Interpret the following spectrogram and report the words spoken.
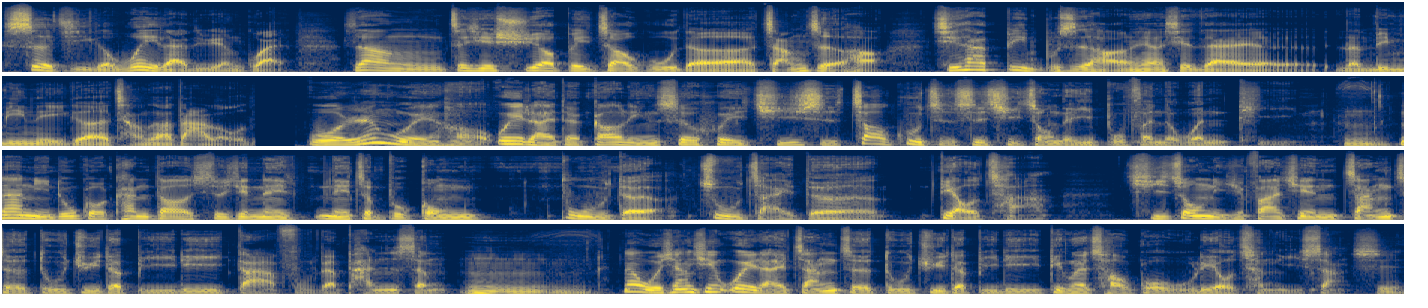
设计一个未来的圆馆，让这些需要被照顾的长者哈，其实他并不是好像像现在冷冰冰的一个长照大楼。我认为哈，未来的高龄社会其实照顾只是其中的一部分的问题。嗯，那你如果看到世界内内政部公布的住宅的调查，其中你就发现长者独居的比例大幅的攀升。嗯嗯嗯。那我相信未来长者独居的比例一定会超过五六成以上。是，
